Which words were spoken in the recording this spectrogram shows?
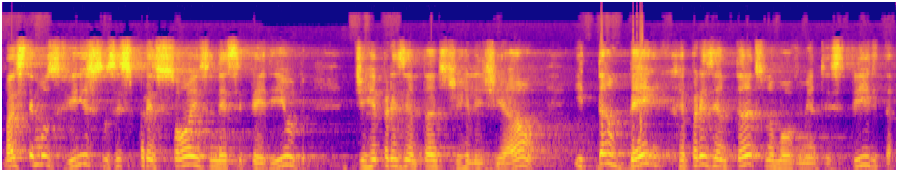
Nós temos visto expressões nesse período de representantes de religião e também representantes no movimento espírita,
